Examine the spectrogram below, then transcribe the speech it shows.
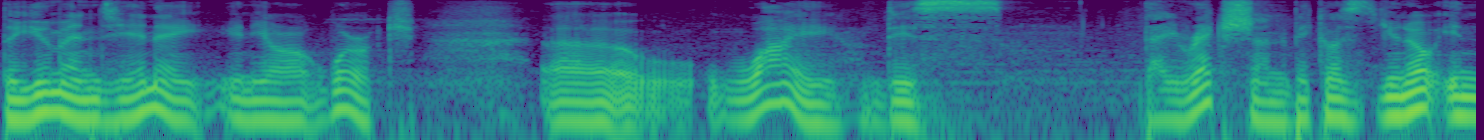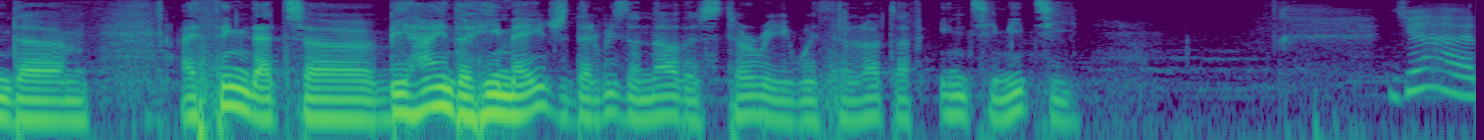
the human DNA in your work. Uh, why this direction? Because you know, in the, I think that uh, behind the image there is another story with a lot of intimacy. Yeah,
